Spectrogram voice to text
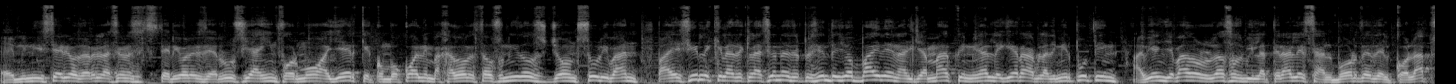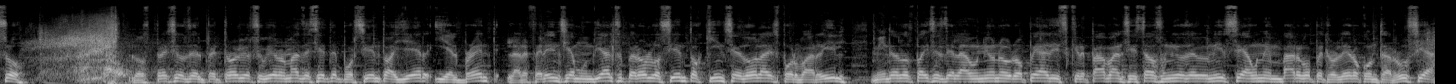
El Ministerio de Relaciones Exteriores de Rusia informó ayer que convocó al embajador de Estados Unidos, John Sullivan, para decirle que las declaraciones del presidente Joe Biden al llamar criminal de guerra a Vladimir Putin habían llevado los lazos bilaterales al borde del colapso. Los precios del petróleo subieron más de 7% ayer y el Brent, la referencia mundial, superó los 115 dólares por barril, mientras los países de la Unión Europea discrepaban si Estados Unidos debe unirse a un embargo petrolero contra Rusia.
